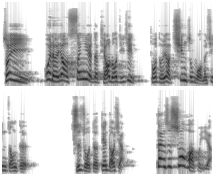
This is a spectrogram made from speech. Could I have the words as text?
所以，为了要深夜的调逻辑境，佛陀要清除我们心中的执着的颠倒想。但是说法不一样，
